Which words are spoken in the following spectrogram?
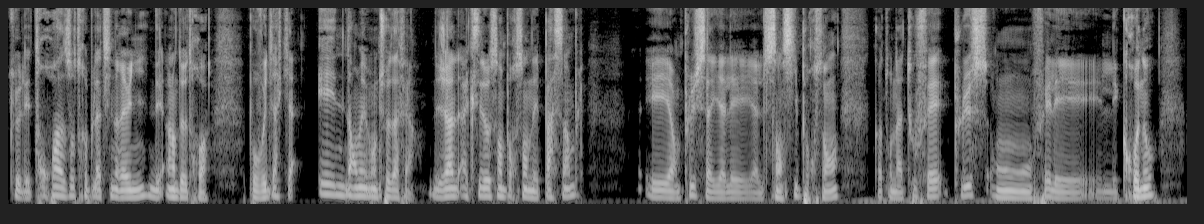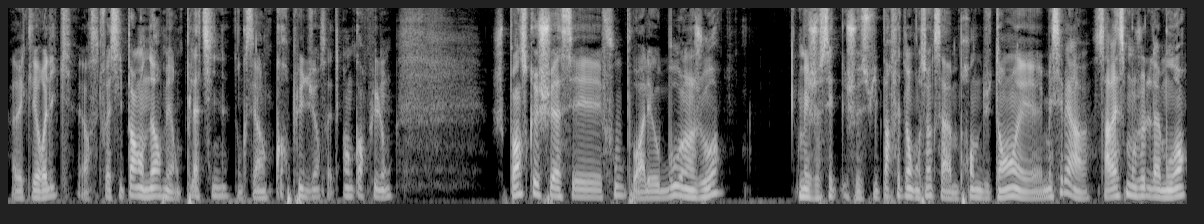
que les trois autres platines réunies des 1, 2, 3, pour vous dire qu'il y a énormément de choses à faire. Déjà, accéder au 100% n'est pas simple, et en plus, il y, a le 106%. Quand on a tout fait, plus on fait les, chronos avec les reliques. Alors cette fois-ci, pas en or, mais en platine. Donc c'est encore plus dur, ça va être encore plus long. Je pense que je suis assez fou pour aller au bout un jour. Mais je suis parfaitement conscient que ça va me prendre du temps. Mais c'est pas grave, ça reste mon jeu de l'amour.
